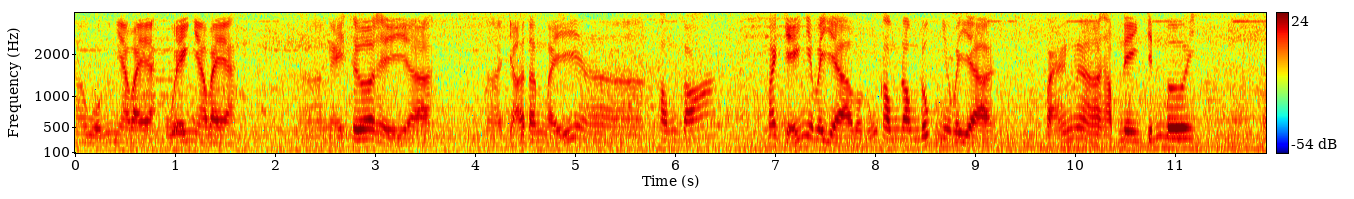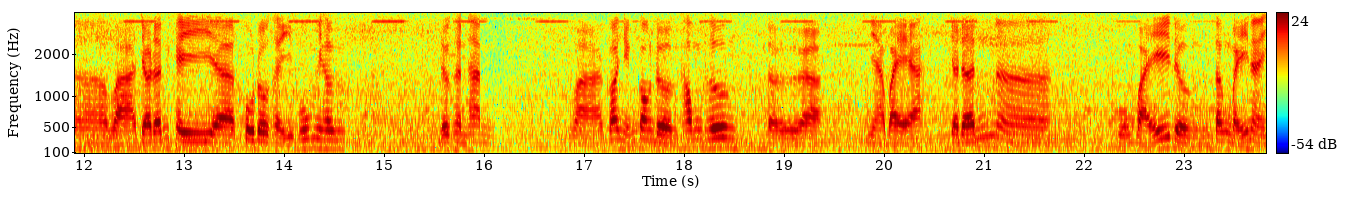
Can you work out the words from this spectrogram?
à, quận Nhà Bè, huyện Nhà Bè. À, ngày xưa thì à, à, chợ Tân Mỹ à, không có phát triển như bây giờ và cũng không đông đúc như bây giờ. Khoảng ờ, thập niên 90 ờ, và cho đến khi ờ, khu đô thị Phú Mỹ Hưng được hình thành và có những con đường thông thương từ Nhà Bè cho đến quận 7 đường Tân Mỹ này,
